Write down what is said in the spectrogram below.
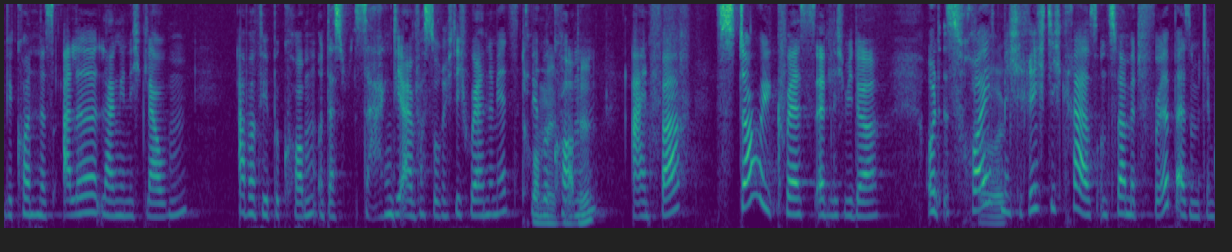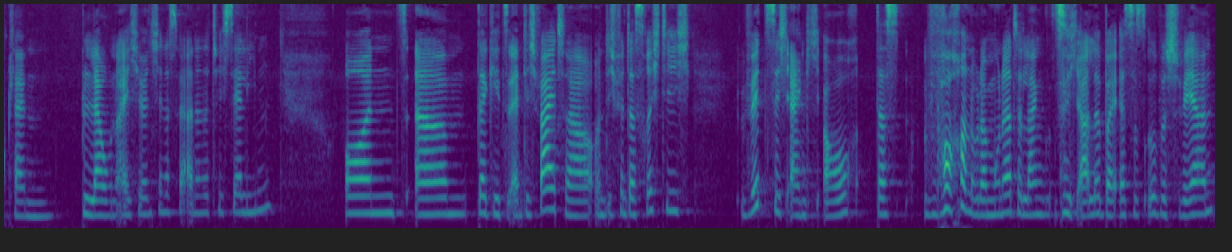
wir konnten es alle lange nicht glauben, aber wir bekommen, und das sagen die einfach so richtig random jetzt, wir bekommen einfach Story Quests endlich wieder. Und es freut Verrückt. mich richtig krass. Und zwar mit Fripp, also mit dem kleinen blauen Eichhörnchen, das wir alle natürlich sehr lieben. Und ähm, da geht es endlich weiter. Und ich finde das richtig witzig eigentlich auch, dass Wochen oder Monate lang sich alle bei SSO beschweren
